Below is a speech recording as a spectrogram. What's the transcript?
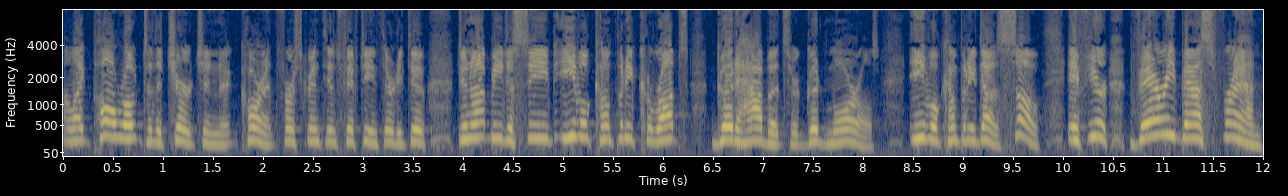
And like Paul wrote to the church in Corinth, 1 Corinthians 15 32, do not be deceived. Evil company corrupts good habits or good morals. Evil company does. So, if your very best friend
